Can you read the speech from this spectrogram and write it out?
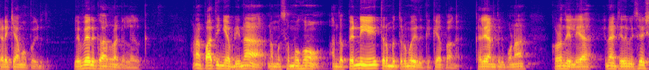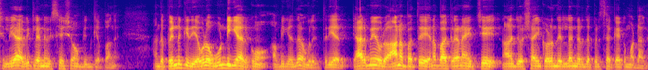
கிடைக்காம போயிடுது. வெவ்வேறு காரணங்கள்ல இருக்குது ஆனால் பார்த்தீங்க அப்படின்னா நம்ம சமூகம் அந்த பெண்ணையே திரும்ப திரும்ப இதுக்கு கேட்பாங்க. கல்யாணத்துக்கு போனால் குழந்தை இல்லையா? என்னாச்சு? எதுவும் விசேஷம் இல்லையா? வீட்டில் என்ன விசேஷம் அப்படின்னு கேட்பாங்க. அந்த பெண்ணுக்கு இது எவ்வளோ ஊண்டிங்காக இருக்கும் அப்படிங்கிறது அவங்களுக்கு தெரியாது. யாருமே ஒரு ஆணை பார்த்து என்ன பார்க்குறேன்னு ஆயிடுச்சு? நாலஞ்சு வருஷம் ஆகி குழந்தை இல்லைங்கிறத பெருசாக கேட்க மாட்டாங்க.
